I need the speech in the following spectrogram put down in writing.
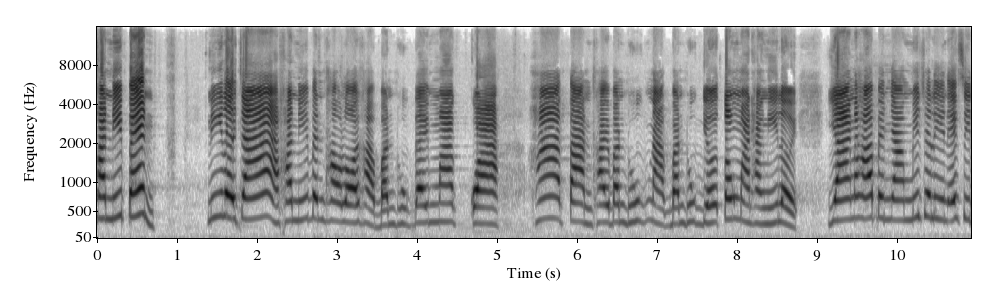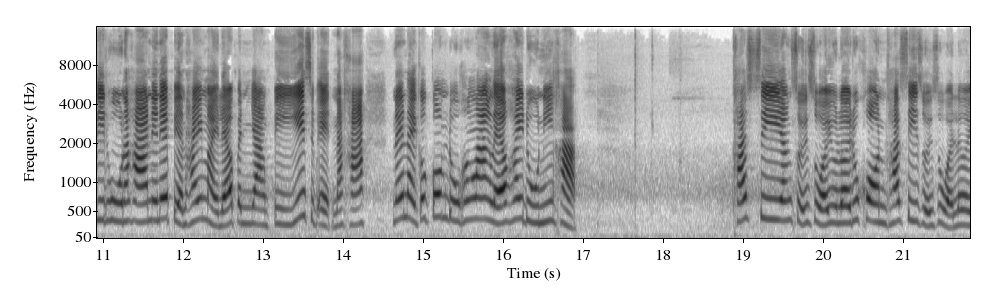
คันนี้เป็น นี่เลยจ้าคันนี้เป็นเพาลอยค่ะ บรรทุกได้มากกว่า 5 ตันใครบรรทุกหนักบรรทุกเยอะต้องมาทางนี้เลยยางนะคะเป็นยางมิชลิน XCD2 นะคะเนเน่เปลี่ยนให้ใหม่แล้วเป็นยางปี 21 นะคะไหนๆก็ก้มดูข้างล่างแล้วให้ดูนี่ค่ะ คัสซียังสวยๆ อยู่เลยทุกคน คัสซีสวยๆ เลย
